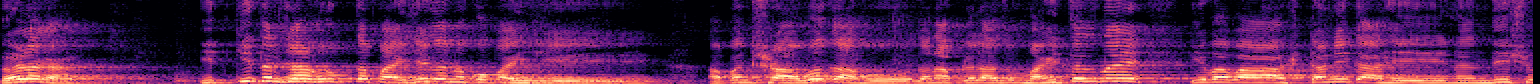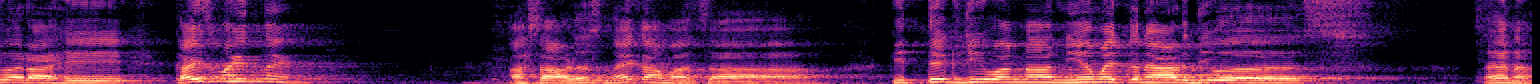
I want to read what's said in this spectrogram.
कळलं का? इतकी तर जागरूकता पाहिजे का नको पाहिजे? आपण श्रावक आहोत आणि आपल्याला अजून माहीतच नाही की बाबा अष्टानिक आहे नंदीश्वर आहे काहीच माहीत नाही. असा आळस नाही कामाचा. कित्येक जीवांना नियम आहेत का नाही आठ दिवस? आहे ना?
